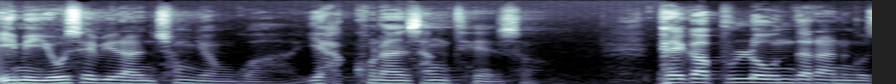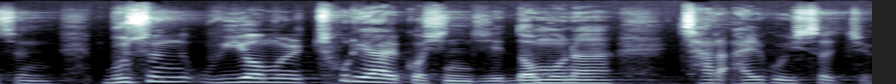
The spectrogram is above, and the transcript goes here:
이미 요셉이라는 청년과 약혼한 상태에서 배가 불러온다라는 것은 무슨 위험을 초래할 것인지 너무나 잘 알고 있었죠.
